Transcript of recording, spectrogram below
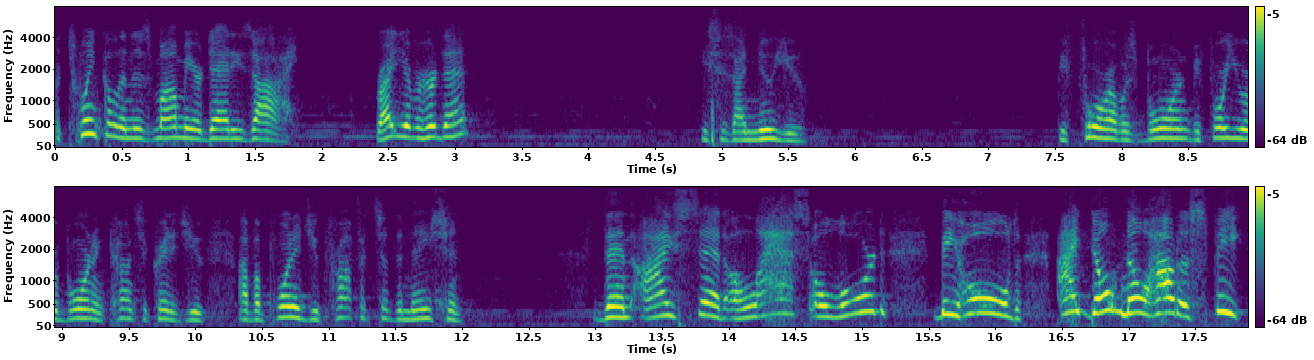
a twinkle in his mommy or daddy's eye. Right? You ever heard that? He says, I knew you. Before I was born, before you were born and consecrated you, I've appointed you prophets of the nation. Then I said, Alas, O Lord, behold, I don't know how to speak.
